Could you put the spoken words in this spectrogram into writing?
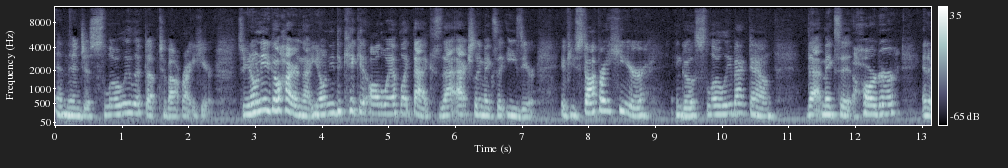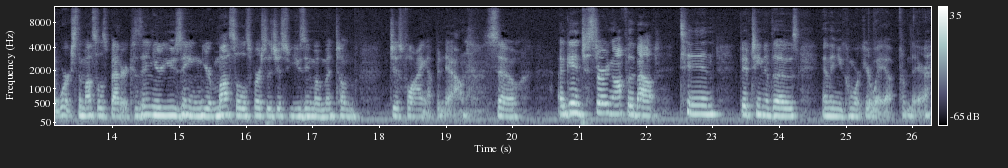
And then just slowly lift up to about right here. So you don't need to go higher than that. You don't need to kick it all the way up like that because that actually makes it easier. If you stop right here and go slowly back down, that makes it harder and it works the muscles better because then you're using your muscles versus just using momentum just flying up and down. So again, just starting off with about 10, 15 of those, and then you can work your way up from there.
